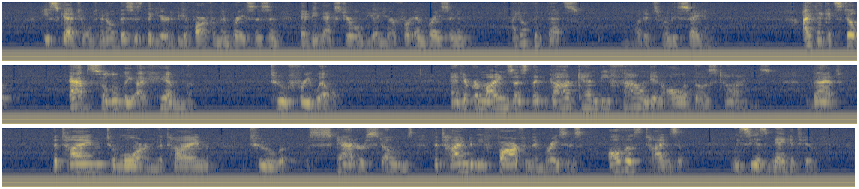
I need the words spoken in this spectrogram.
He scheduled, you know, this is the year to be far from embraces and maybe next year will be a year for embracing. And I don't think that's what it's really saying. I think it's still absolutely a hymn to free will. And it reminds us that God can be found in all of those times. That the time to mourn, the time to scatter stones, the time to be far from embraces, all those times that we see as negative,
